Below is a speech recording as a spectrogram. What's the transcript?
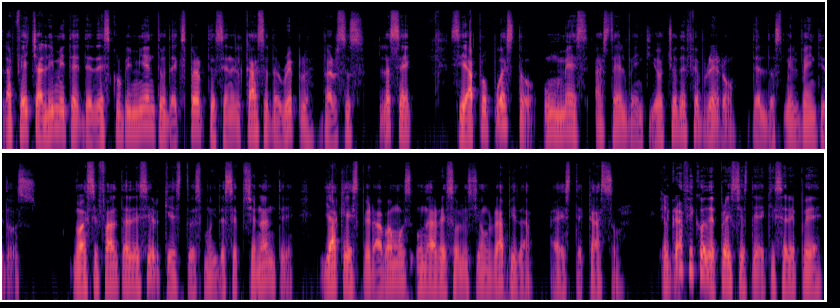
la fecha límite de descubrimiento de expertos en el caso de Ripple versus la SEC se ha propuesto un mes hasta el 28 de febrero del 2022. No hace falta decir que esto es muy decepcionante, ya que esperábamos una resolución rápida a este caso. El gráfico de precios de XRP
